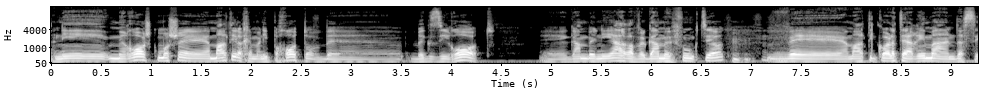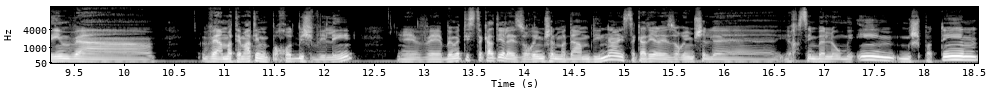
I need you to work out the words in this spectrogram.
אני מראש, כמו שאמרתי לכם, אני פחות טוב בגזירות, אה, גם בנייר, אבל גם בפונקציות, ואמרתי, כל התארים ההנדסיים וה... והמתמטיים הם פחות בשבילי. אה, ובאמת הסתכלתי על האזורים של מדע המדינה, הסתכלתי על האזורים של אה, יחסים בינלאומיים, משפטים,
